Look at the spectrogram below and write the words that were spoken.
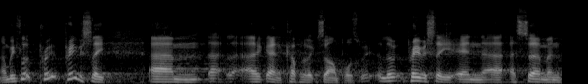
And we've looked pre- previously um, uh, again, a couple of examples. Previously in uh, a sermon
